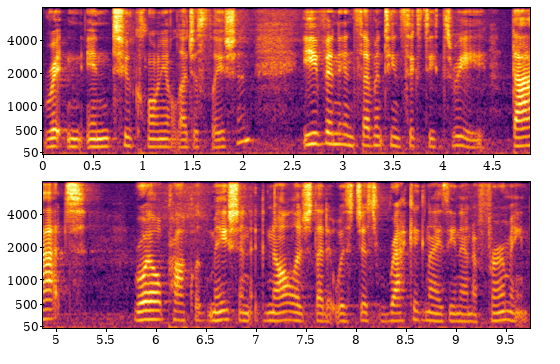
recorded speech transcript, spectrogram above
written into colonial legislation, even in 1763, that Royal Proclamation acknowledged that it was just recognizing and affirming,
